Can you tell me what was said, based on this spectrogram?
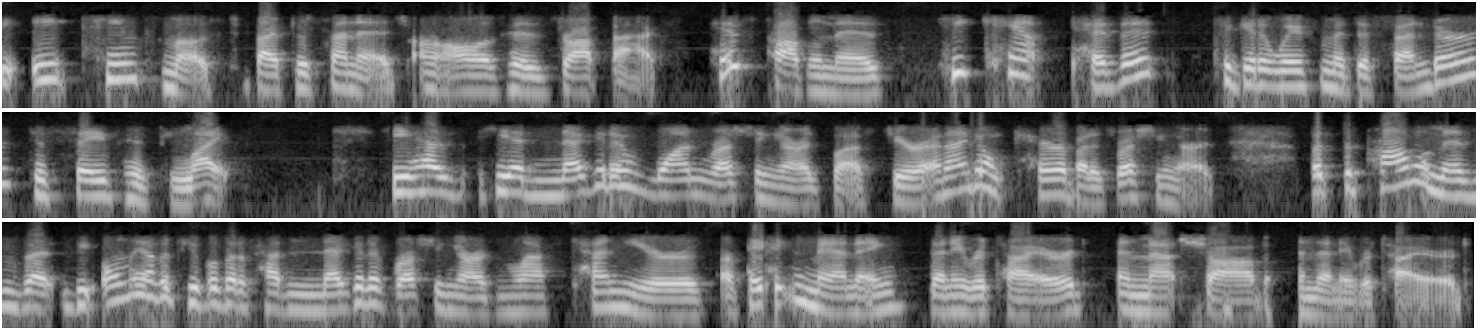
the 18th most by percentage on all of his dropbacks. His problem is he can't pivot to get away from a defender to save his life. He has he had negative one rushing yards last year, and I don't care about his rushing yards. But the problem is, is that the only other people that have had negative rushing yards in the last ten years are Peyton Manning, then he retired, and Matt Schaub, and then he retired.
